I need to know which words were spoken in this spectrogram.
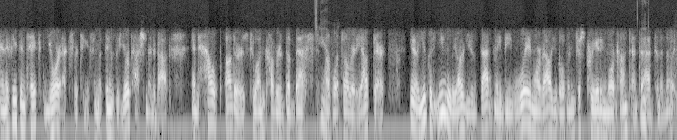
And if you can take your expertise and the things that you're passionate about and help others to uncover the best Yeah. of what's already out there, you know, you could easily argue that that may be way more valuable than just creating more content to mm. add to the noise.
